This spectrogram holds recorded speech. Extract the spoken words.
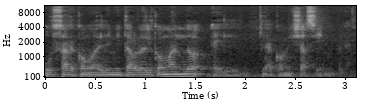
usar como delimitador del comando la comilla simple.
